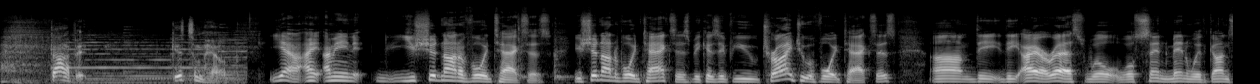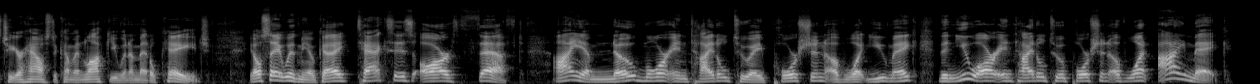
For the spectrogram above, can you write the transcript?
Stop it. Get some help. Yeah, I, I mean, you should not avoid taxes. You should not avoid taxes because if you try to avoid taxes, um, the the IRS will will send men with guns to your house to come and lock you in a metal cage. Y'all say it with me, okay? Taxes are theft. I am no more entitled to a portion of what you make than you are entitled to a portion of what I make.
